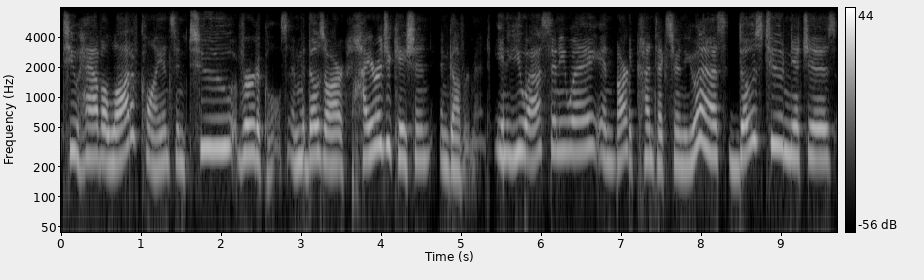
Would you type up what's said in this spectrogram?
to have a lot of clients in two verticals, and those are higher education and government. In the US, anyway, in our context here in the US, those two niches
